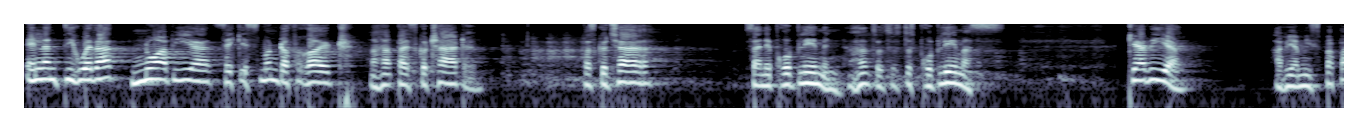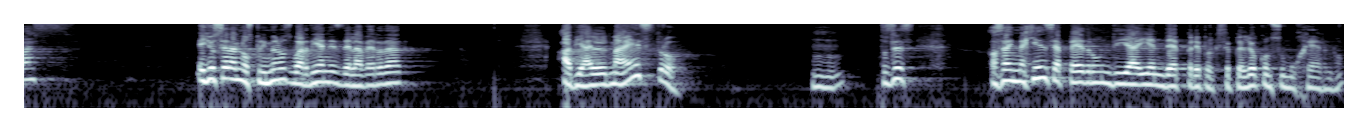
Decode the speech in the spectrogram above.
En la antigüedad no había Segismundo Freud para escuchar, para escuchar seine Probleme, estos problemas. ¿Qué había? Había mis papás. Ellos eran los primeros guardianes de la verdad. Había el maestro. Entonces, o sea, imagínense a Pedro un día ahí en Depre porque se peleó con su mujer, ¿no?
